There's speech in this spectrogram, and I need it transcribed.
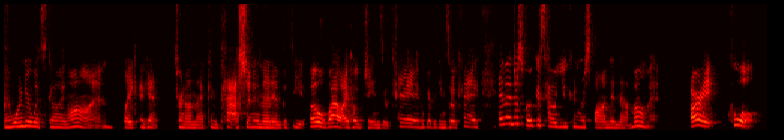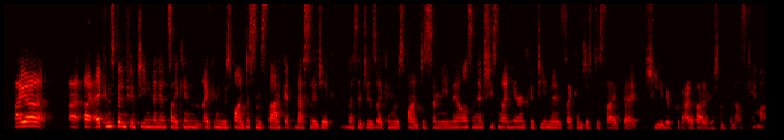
I wonder what's going on." Like again, turn on that compassion and that empathy. Oh, wow, I hope Jane's okay. I hope everything's okay. And then just focus how you can respond in that moment. All right, cool. I uh, got I, I, can spend 15 minutes. I can I can respond to some Slack and message like messages. I can respond to some emails. And if she's not here in 15 minutes, I can just decide that she either forgot about it or something else came up.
